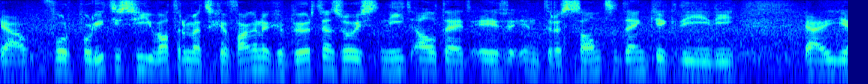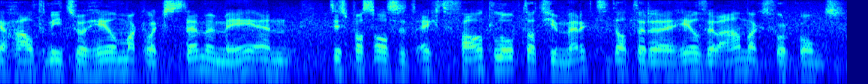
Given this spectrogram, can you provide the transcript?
ja, voor politici wat er met gevangenen gebeurt en zo is niet altijd even interessant, denk ik. Die, die, ja, je haalt niet zo heel makkelijk stemmen mee. En het is pas als het echt fout loopt dat je merkt dat er heel veel aandacht voor komt.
